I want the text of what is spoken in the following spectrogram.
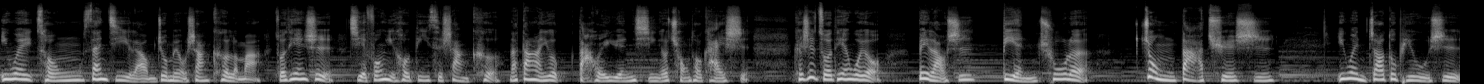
因为从三级以来我们就没有上课了嘛。昨天是解封以后第一次上课，那当然又打回原形，又从头开始。可是昨天我有被老师点出了。重大缺失，因为你知道肚皮舞是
